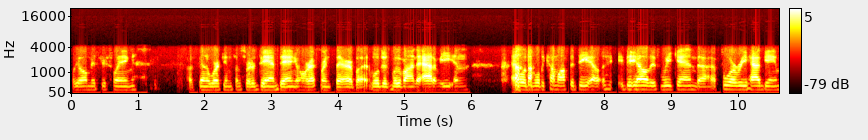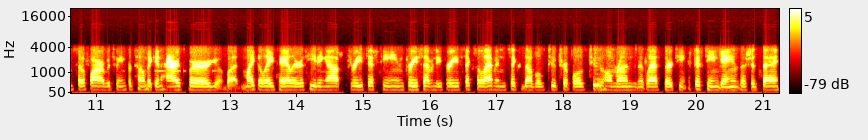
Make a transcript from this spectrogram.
We all miss your swing. I was going to work in some sort of damn Daniel reference there, but we'll just move on to Adam Eaton, eligible to come off the DL, DL this weekend. Uh, four rehab games so far between Potomac and Harrisburg, but Michael A. Taylor is heating up 315, 373, 611, six doubles, two triples, two home runs in his last 13, 15 games, I should say.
